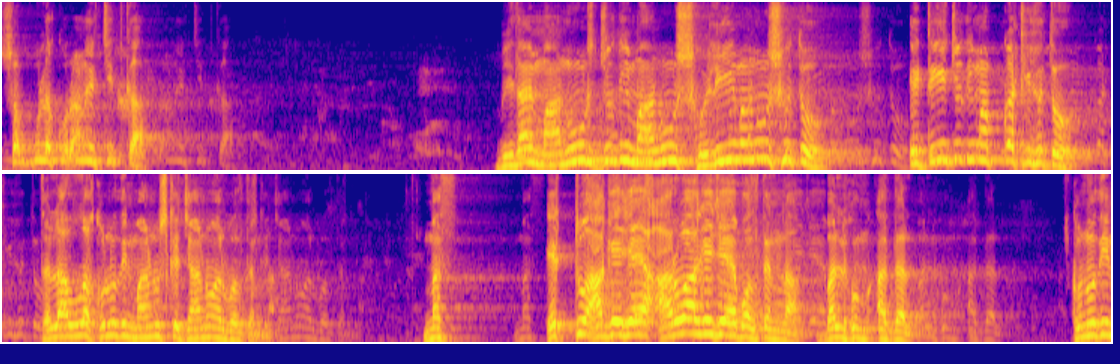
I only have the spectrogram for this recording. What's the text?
সবগুলো কোরআনের চিৎকার। বিদায় মানুষ যদি মানুষ হইলেই মানুষ হইতো এটাই যদি মাপকাঠি হতো তাহলে আল্লাহ কোনোদিন মানুষকে জানোয়ার বলতেন না। একটু আগে যায়, আরও আগে যায় বলতেন না, বালহুম আদাল। কোনোদিন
